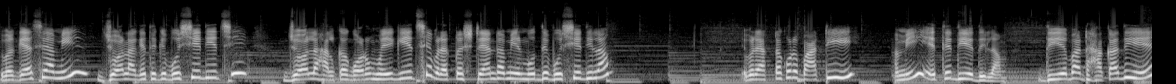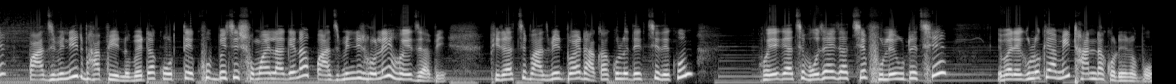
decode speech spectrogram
এবার গ্যাসে আমি জল আগে থেকে বসিয়ে দিয়েছি। জল হালকা গরম হয়ে গিয়েছে, এবার একটা স্ট্যান্ড আমি এর মধ্যে বসিয়ে দিলাম। এবার একটা করে বাটি আমি এতে দিয়ে দিলাম। দিয়ে বা ঢাকা দিয়ে পাঁচ মিনিট ভাপিয়ে নেব। এটা করতে খুব বেশি সময় লাগে না, পাঁচ মিনিট হলেই হয়ে যাবে। ফিরাচ্ছি পাঁচ মিনিট পরে, ঢাকা খুলে দেখছি, দেখুন, হয়ে গেছে, বোঝাই যাচ্ছে, ফুলে উঠেছে। এবার এগুলোকে আমি ঠান্ডা করে নেব।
